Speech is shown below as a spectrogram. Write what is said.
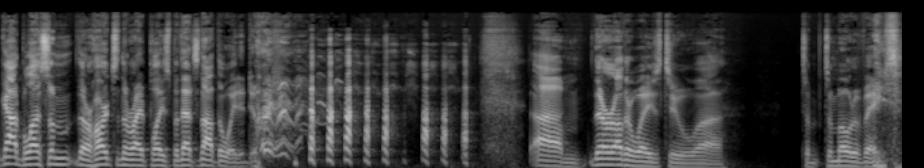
God bless them, their heart's in the right place, but that's not the way to do it. um, there are other ways to uh, to, to motivate.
